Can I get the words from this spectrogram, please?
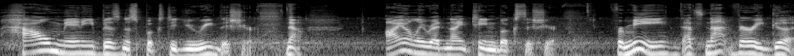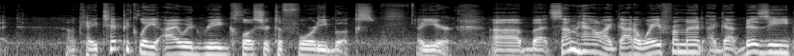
How many business books did you read this year? Now, I only read 19 books this year. For me, that's not very good. Okay, typically I would read closer to 40 books a year. Uh, but somehow I got away from it, I got busy,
